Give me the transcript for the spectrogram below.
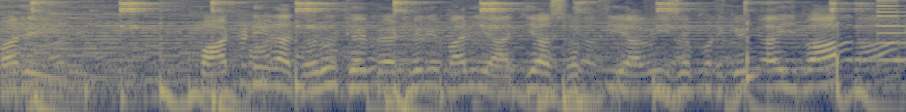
મારી પાટડીના ધરુખે બેઠેલી મારી આદ્યા શક્તિ આવી છે. પણ કેવી આવી બાપ?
